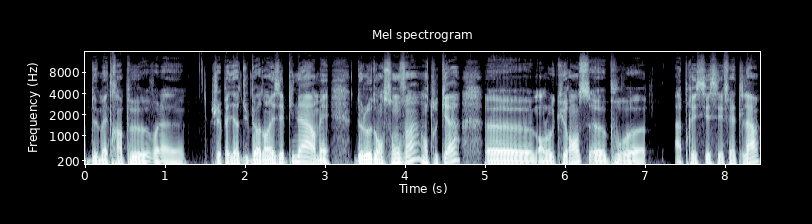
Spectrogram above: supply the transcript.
de mettre un peu, euh, voilà. Je vais pas dire du beurre dans les épinards, mais de l'eau dans son vin, en tout cas, euh, en l'occurrence, euh, pour euh, apprécier ces fêtes-là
